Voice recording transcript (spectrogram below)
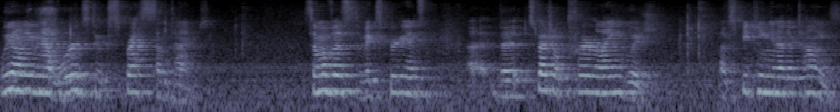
we don't even have words to express sometimes. Some of us have experienced uh, the special prayer language of speaking in other tongues.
